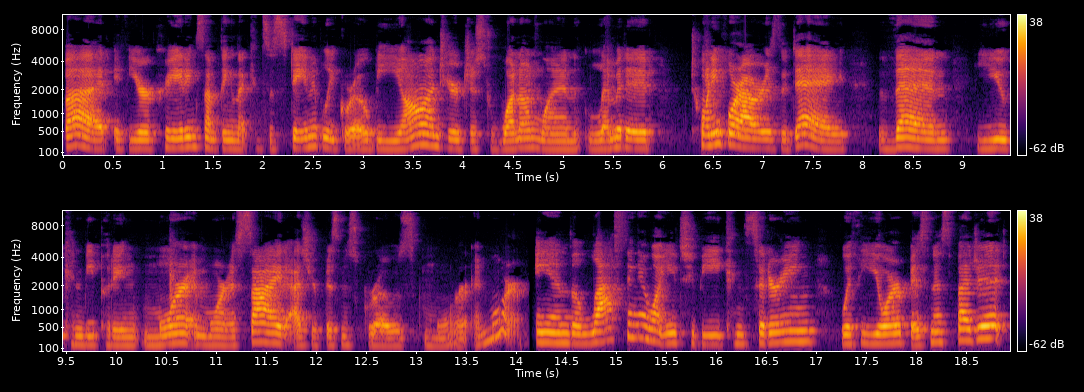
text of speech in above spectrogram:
But if you're creating something that can sustainably grow beyond your just one on one, limited 24 hours a day, then you can be putting more and more aside as your business grows more and more. And the last thing I want you to be considering with your business budget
